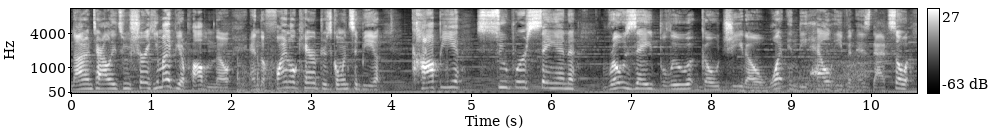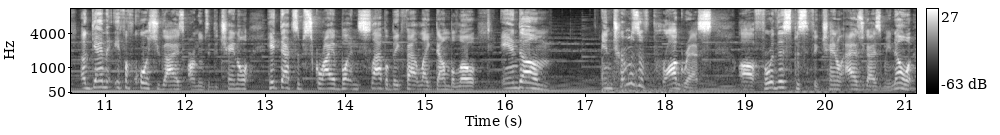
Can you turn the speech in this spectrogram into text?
Not entirely too sure. He might be a problem though. And the final character is going to be Copy Super Saiyan Rose Blue Gogito. What in the hell even is that? So again, if of course you guys are new to the channel, hit that subscribe button, slap a big fat like down below, and um, in terms of progress uh, for this specific channel, as you guys may know,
